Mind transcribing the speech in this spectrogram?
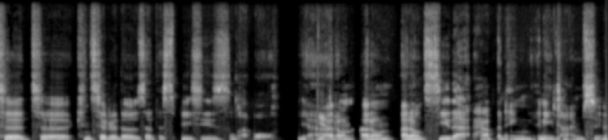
to to consider those at the species level. Yeah, yeah, I don't I don't I don't see that happening anytime soon.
